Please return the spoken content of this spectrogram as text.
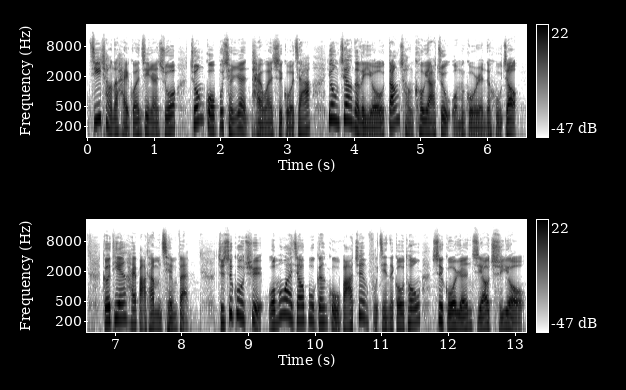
机场的海关竟然说中国不承认台湾是国家，用这样的理由当场扣押住我们国人的护照，隔天还把他们遣返。只是过去我们外交部跟古巴政府间的沟通是，国人只要持有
